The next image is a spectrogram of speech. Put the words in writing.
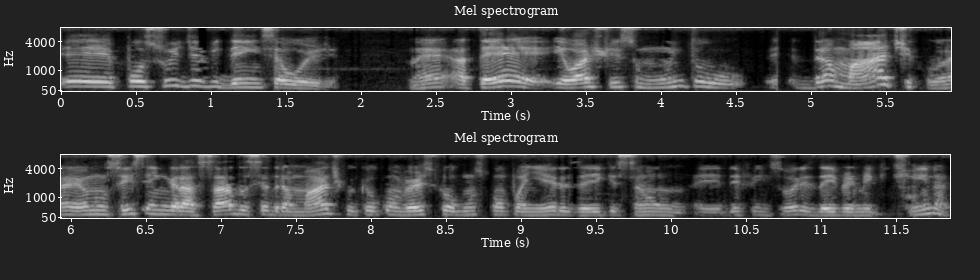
é, possui de evidência hoje. Né? Até eu acho isso muito é, dramático, né? Eu não sei se é engraçado ser dramático, que eu converso com alguns companheiros aí que são é, defensores da ivermectina,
